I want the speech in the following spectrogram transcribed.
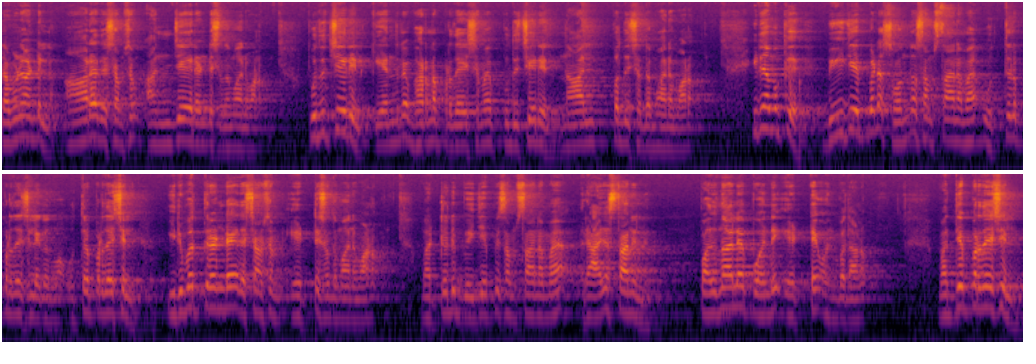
തമിഴ്നാട്ടിൽ ആറ് ദശാംശം അഞ്ച് രണ്ട് ശതമാനമാണ്. പുതുച്ചേരിയിൽ കേന്ദ്രഭരണ പ്രദേശമായ പുതുച്ചേരിയിൽ നാൽപ്പത് ശതമാനമാണ്. ഇനി നമുക്ക് ബി ജെ പിയുടെ സ്വന്തം സംസ്ഥാനമായ ഉത്തർപ്രദേശിലേക്ക് നോക്കാം. ഉത്തർപ്രദേശിൽ ഇരുപത്തിരണ്ട് ദശാംശം എട്ട് ശതമാനമാണ്. മറ്റൊരു ബി ജെ പി സംസ്ഥാനമായ രാജസ്ഥാനിൽ പതിനാല് പോയിന്റ് എട്ട് ഒൻപതാണ്. മധ്യപ്രദേശിൽ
